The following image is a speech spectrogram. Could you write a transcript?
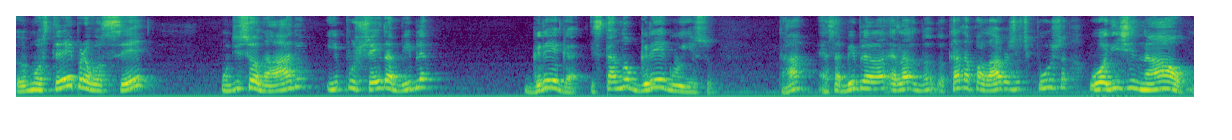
eu mostrei para você um dicionário e puxei da Bíblia grega. Está no grego isso, tá? Essa Bíblia, ela, ela, cada palavra a gente puxa o original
